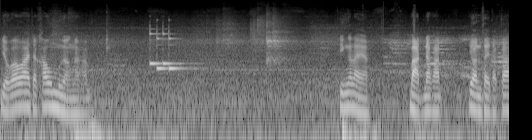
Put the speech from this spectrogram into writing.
เดี๋ยวก็ว่าจะเข้าเมืองนะครับ ทิ้งอะไรอะ บัตรนะครับหย่อนใส่ตะกร้า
